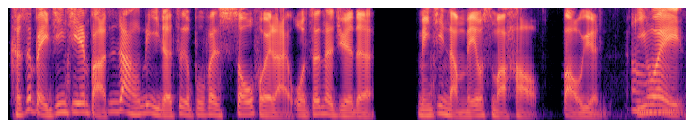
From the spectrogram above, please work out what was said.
可是北京今天把让利的这个部分收回来，我真的觉得民进党没有什么好抱怨，因为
